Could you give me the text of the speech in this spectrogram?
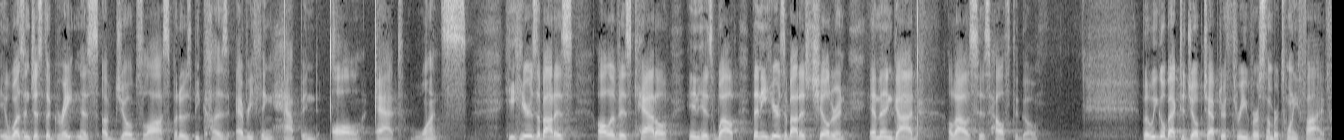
it wasn't just the greatness of Job's loss, but it was because everything happened all at once. He hears about his, all of his cattle in his wealth, then he hears about his children, and then God allows his health to go. But we go back to Job chapter 3, verse number 25.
